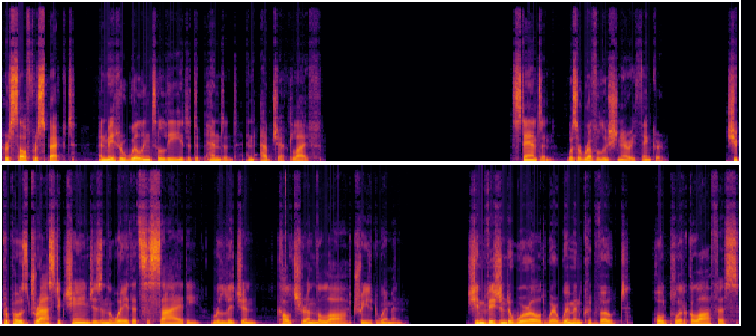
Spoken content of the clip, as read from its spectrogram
her self respect and made her willing to lead a dependent and abject life. Stanton was a revolutionary thinker. She proposed drastic changes in the way that society, religion, culture, and the law treated women. She envisioned a world where women could vote, hold political office,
